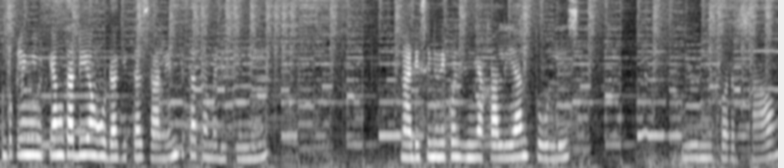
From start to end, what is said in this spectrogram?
Untuk link yang tadi yang udah kita salin kita tambah di sini. Nah di sini nih kuncinya kalian tulis universal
